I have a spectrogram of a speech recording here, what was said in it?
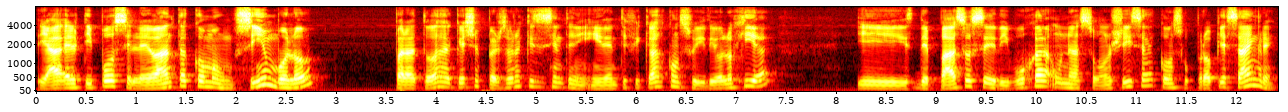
ya el tipo se levanta como un símbolo para todas aquellas personas que se sienten identificadas con su ideología, y de paso se dibuja una sonrisa con su propia sangre.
